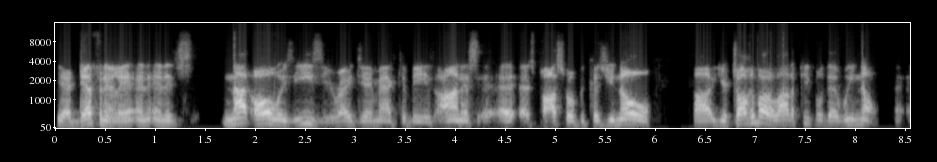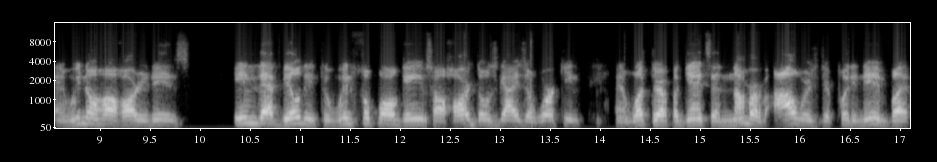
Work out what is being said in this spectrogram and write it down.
Yeah, definitely, and and it's not always easy, right, J Mac, to be as honest as possible because you know uh, you're talking about a lot of people that we know, and we know how hard it is in that building to win football games, how hard those guys are working and what they're up against, and the number of hours they're putting in. But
